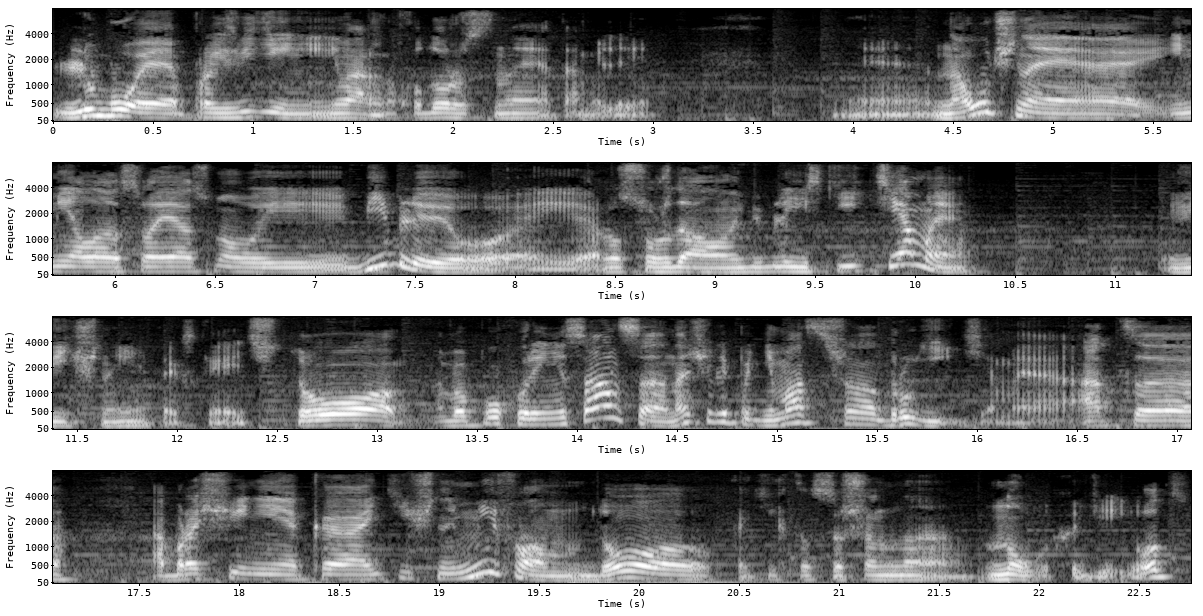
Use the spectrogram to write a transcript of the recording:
любое произведение, неважно, художественное там или э, научное, имело свои основы Библию и рассуждало на библейские темы, вечные, так сказать, то в эпоху Ренессанса начали подниматься совершенно другие темы. От обращение к античным мифам до каких-то совершенно новых идей. Вот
